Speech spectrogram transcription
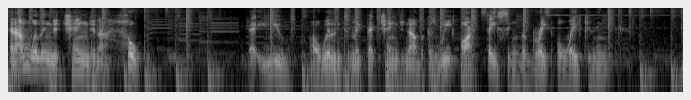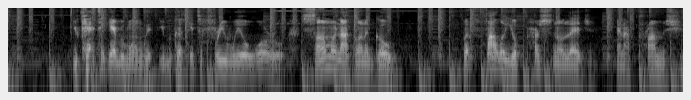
And I'm willing to change, and I hope that you are willing to make that change now because we are facing the great awakening. You can't take everyone with you because it's a free will world. Some are not going to go, but follow your personal legend, and I promise you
